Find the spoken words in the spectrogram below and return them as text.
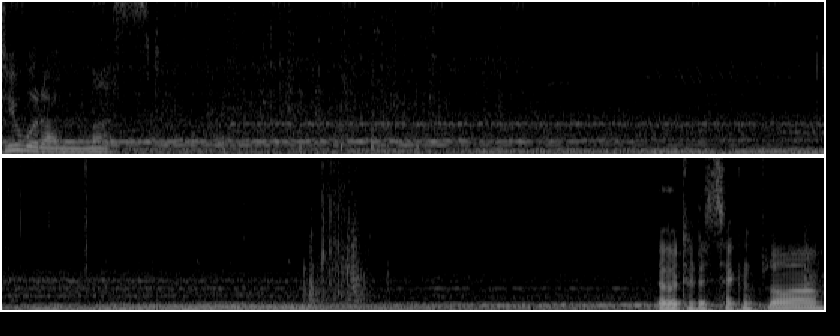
Do what I must. Go to the second floor.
